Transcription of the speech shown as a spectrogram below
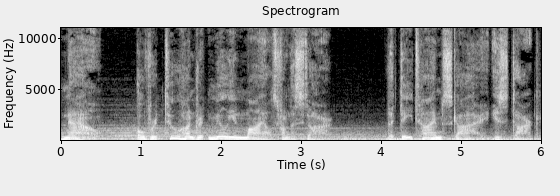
Now, over 200 million miles from the star, the daytime sky is dark.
